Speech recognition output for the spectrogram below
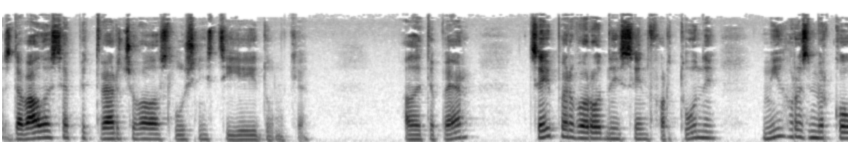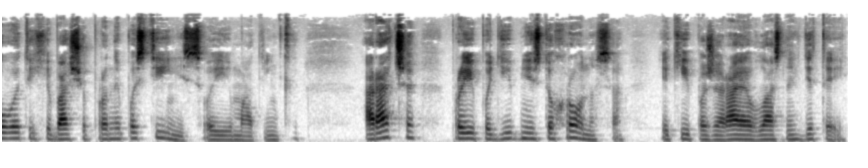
здавалося, підтверджувала слушність цієї думки. Але тепер цей первородний син Фортуни міг розмірковувати хіба що про непостійність своєї матіньки, а радше про її подібність до Хроноса, який пожирає власних дітей.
